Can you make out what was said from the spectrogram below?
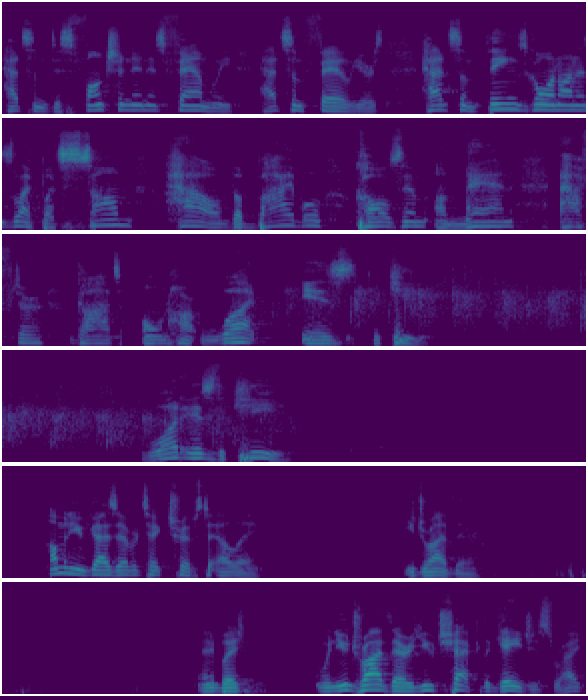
had some dysfunction in his family, had some failures, had some things going on in his life, but somehow the Bible calls him a man after God's own heart. What is the key? What is the key? How many of you guys ever take trips to LA? You drive there. Anybody? When you drive there, you check the gauges, right?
